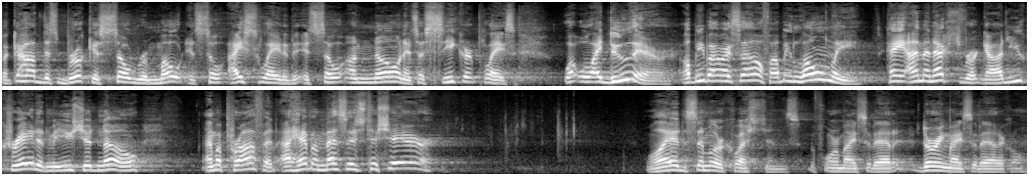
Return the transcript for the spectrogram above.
But God, this brook is so remote, it's so isolated, it's so unknown, it's a secret place. What will I do there? I'll be by myself, I'll be lonely. Hey, I'm an extrovert, God. You created me, you should know. I'm a prophet, I have a message to share. Well, I had similar questions before my sabbat- during my sabbatical.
